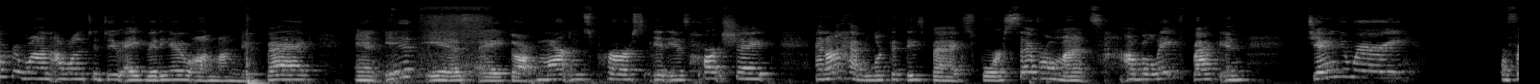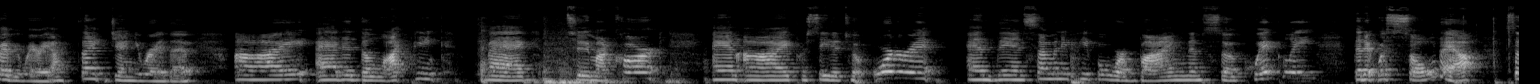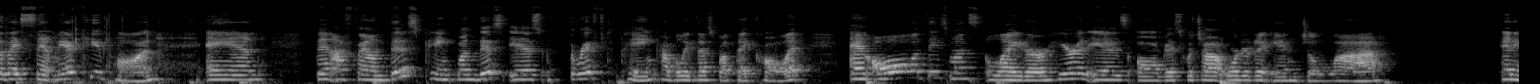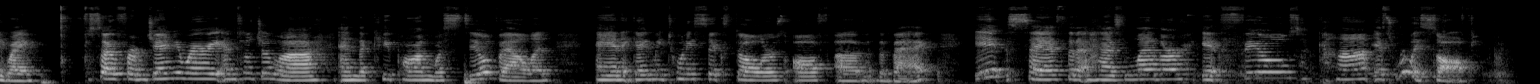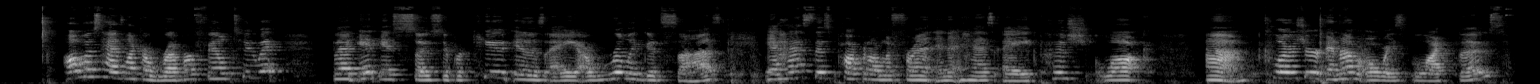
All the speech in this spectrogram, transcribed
Everyone, I wanted to do a video on my new bag and it is a Doc Martens purse. It is heart-shaped and I have looked at these bags for several months. I believe back in January or February, I think January though, I added the light pink bag to my cart and I proceeded to order it and then so many people were buying them so quickly that it was sold out. So they sent me a coupon and then I found this pink one. This is Thrift Pink. I believe that's what they call it. And all of these months later, here it is August, which I ordered it in July. Anyway, so from January until July, and the coupon was still valid, and it gave me $26 off of the bag. It says that it has leather. It feels kind, it's really soft. Almost has like a rubber feel to it, but it is so super cute. It is a, a really good size. It has this pocket on the front and it has a push lock um, closure and I've always liked those.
